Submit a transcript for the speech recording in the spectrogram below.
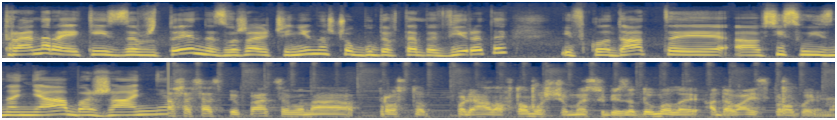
тренера, який завжди, незважаючи ні на що, буде в тебе вірити і вкладати а, всі свої знання, бажання. Наша вся співпраця вона просто полягала в тому, що ми собі задумали, а давай спробуємо.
